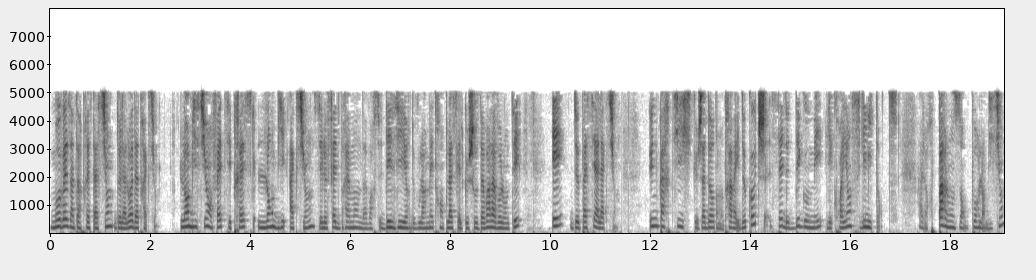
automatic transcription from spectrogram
mauvaise interprétation de la loi d'attraction. L'ambition, en fait, c'est presque l'ambi-action. C'est le fait vraiment d'avoir ce désir de vouloir mettre en place quelque chose, d'avoir la volonté et de passer à l'action. Une partie que j'adore dans mon travail de coach, c'est de dégommer les croyances limitantes. Alors parlons-en pour l'ambition.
